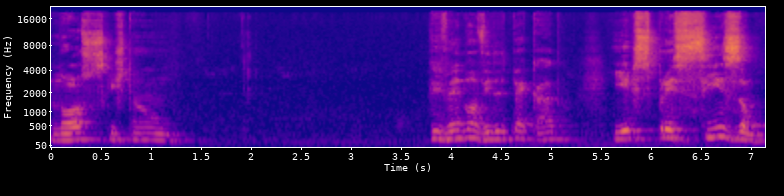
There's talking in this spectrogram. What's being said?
nossos que estão vivendo uma vida de pecado e eles precisam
